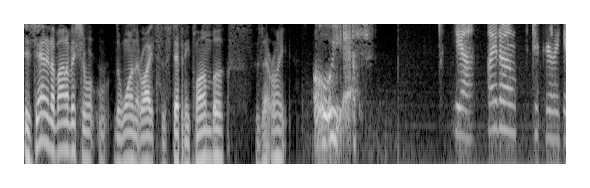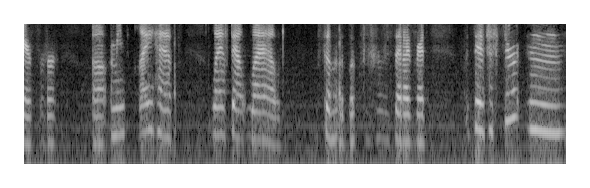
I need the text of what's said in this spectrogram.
Is Janet Evanovich the, the one that writes the Stephanie Plum books? Is that right? Oh yes. Yeah, I don't particularly care for her. Uh, I mean, I have laughed out loud some of the books of hers that I've read, but there's a certain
